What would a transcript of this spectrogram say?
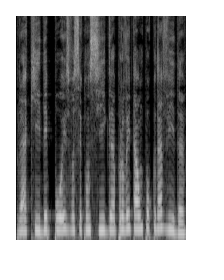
para que depois você consiga aproveitar um pouco da vida.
